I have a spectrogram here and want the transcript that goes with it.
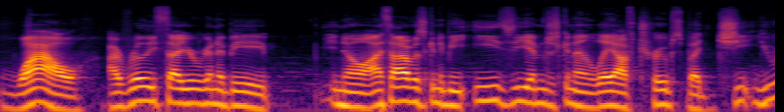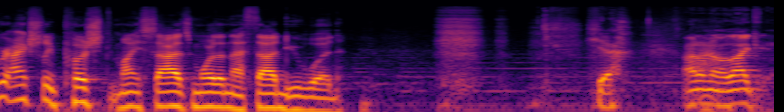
wow. I really thought you were going to be, you know, I thought it was going to be easy. I'm just going to lay off troops, but gee, you were actually pushed my sides more than I thought you would. Yeah. I don't know. Like,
